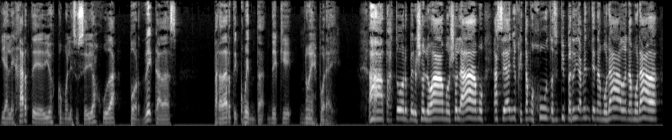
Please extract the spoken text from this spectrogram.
y alejarte de Dios como le sucedió a Judá por décadas para darte cuenta de que no es por ahí. Ah, pastor, pero yo lo amo, yo la amo, hace años que estamos juntos, estoy perdidamente enamorado, enamorada.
